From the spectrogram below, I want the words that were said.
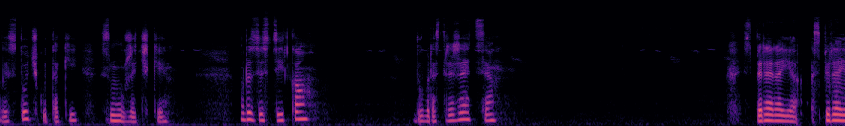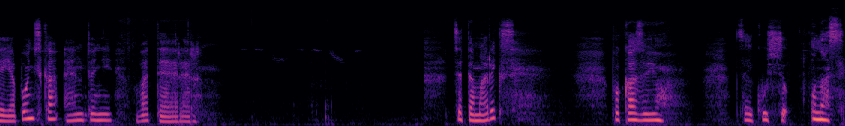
листочку такі смужечки. Розостійка, добре стрижеться. Спірея, японська Ентоні Ватерер. Це Тамарикс. Показую цей кущ, що у нас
